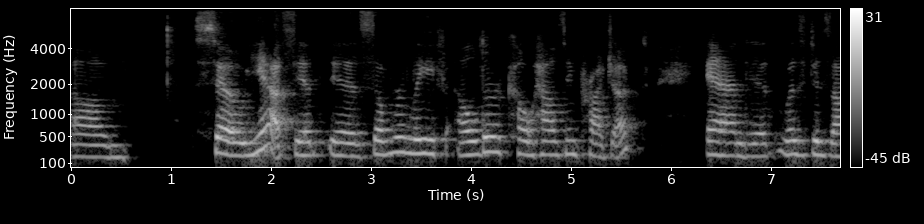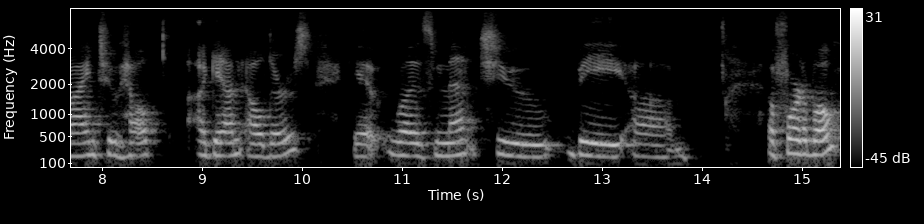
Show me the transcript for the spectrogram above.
Um, so yes, it is Silverleaf Elder Co-Housing Project, and it was designed to help, again, elders. It was meant to be um, affordable.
